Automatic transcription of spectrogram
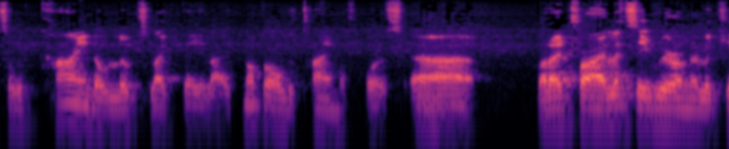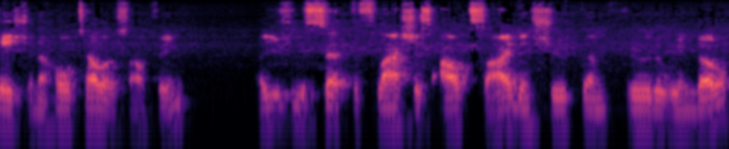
so it kind of looks like daylight. Not all the time, of course. Uh, but I try, let's say we're on a location, a hotel or something. I usually set the flashes outside and shoot them through the window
